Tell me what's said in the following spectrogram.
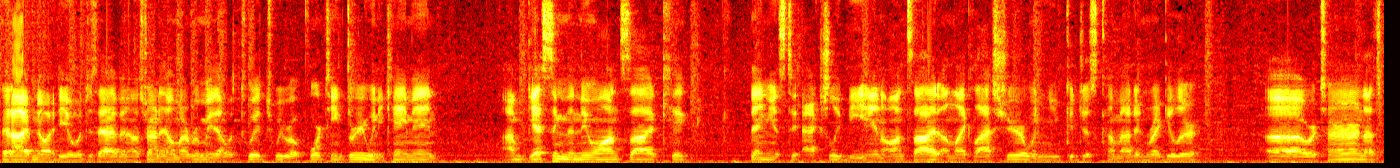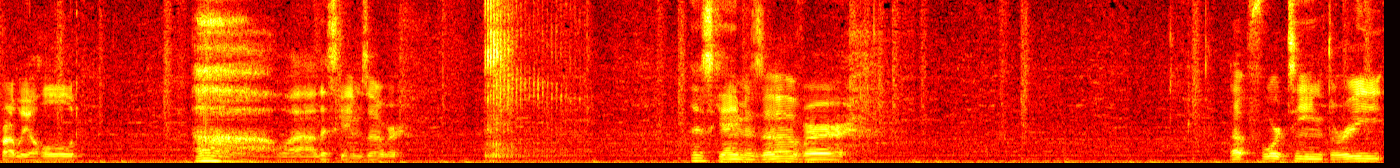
that I have no idea what just happened. I was trying to help my roommate out with Twitch. We wrote 14 3 when he came in. I'm guessing the new onside kick thing is to actually be in onside, unlike last year when you could just come out in regular uh, return. That's probably a hold. Oh, wow. This game's over. This game is over. Up 14 3.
